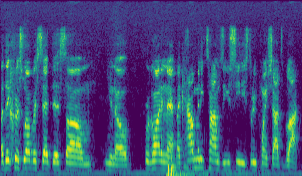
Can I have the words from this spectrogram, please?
I think Chris Webber said this, um, you know, regarding that. Like, how many times do you see these three point shots blocked?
